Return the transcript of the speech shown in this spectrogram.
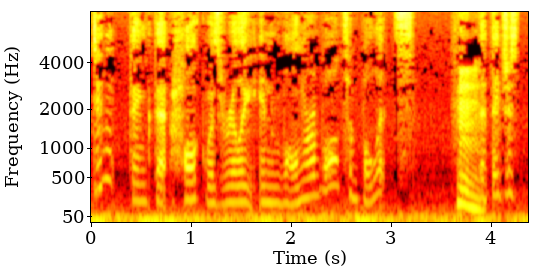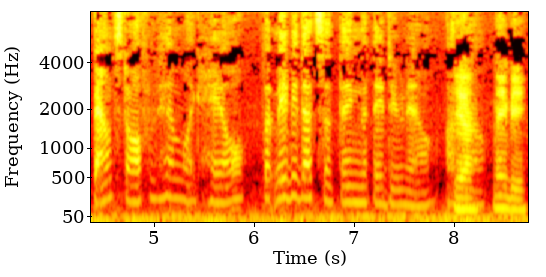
didn't think that Hulk was really invulnerable to bullets. Hmm. That they just bounced off of him like hail. But maybe that's a thing that they do now. I don't Yeah, know. maybe.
